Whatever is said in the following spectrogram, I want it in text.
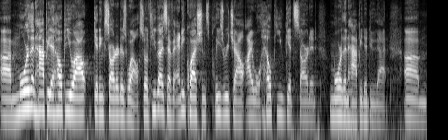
I'm more than happy to help you out getting started as well. So if you guys have any questions, please reach out. I will help you get started. More than happy to do that. Um,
